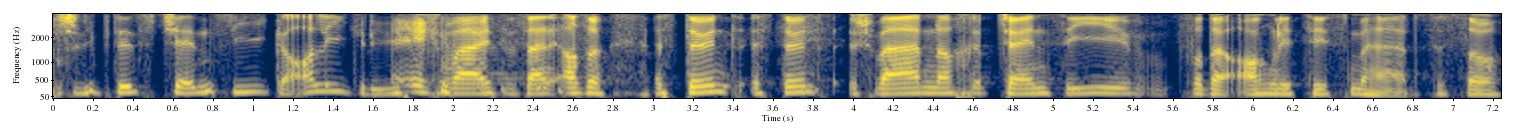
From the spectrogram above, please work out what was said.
Schreibt jetzt Gen Z Galigrü? Ich weiß es nicht. Also, es tönt, es tönt schwer nach Gen Z von den Anglizismen her. Es ist so.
